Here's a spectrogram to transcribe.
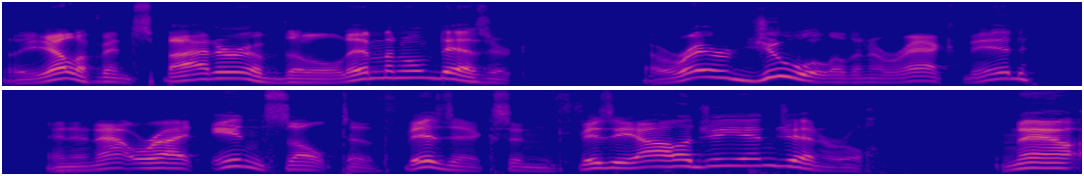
the elephant spider of the liminal desert, a rare jewel of an arachnid, and an outright insult to physics and physiology in general. Now,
